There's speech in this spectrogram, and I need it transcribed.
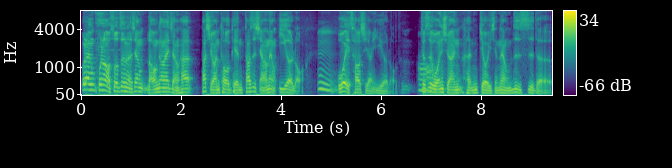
不然不然我说真的，像老王刚才讲，他他喜欢透天，他是想要那种一二楼。嗯，我也超喜欢一二楼的，嗯，就是我很喜欢很久以前那种日式的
